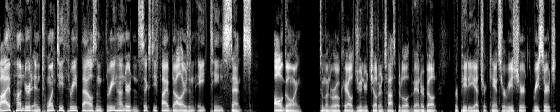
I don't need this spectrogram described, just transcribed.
$523,365.18, all going to Monroe Carell Junior Children's Hospital at Vanderbilt for pediatric cancer research. research.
